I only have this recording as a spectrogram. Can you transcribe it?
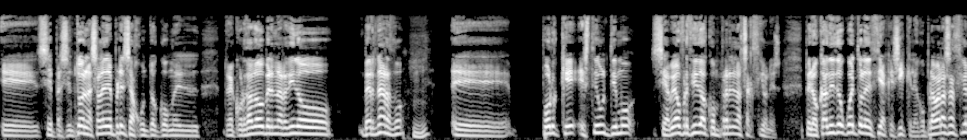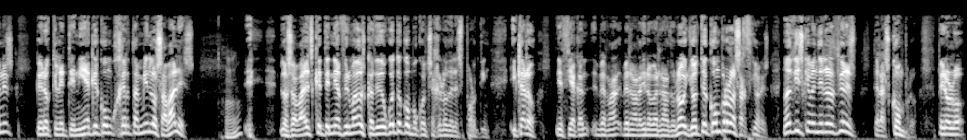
eh, se presentó en la sala de prensa junto con el recordado Bernardino Bernardo, porque este último se había ofrecido a comprarle las acciones. Pero Cándido Cueto le decía que sí, que le compraba las acciones, pero que le tenía que coger también los avales. Los avales que tenía firmados Cándido Cueto como consejero del Sporting. Y claro, decía Bernardino Bernardo, no, yo te compro las acciones. No decís que vender las acciones, te las compro. Pero lo-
